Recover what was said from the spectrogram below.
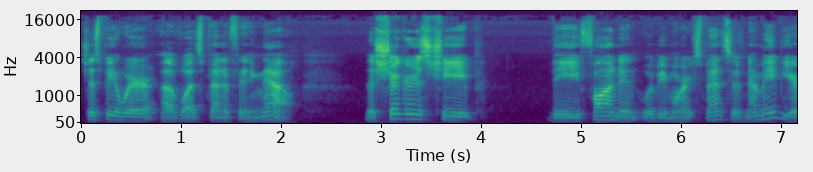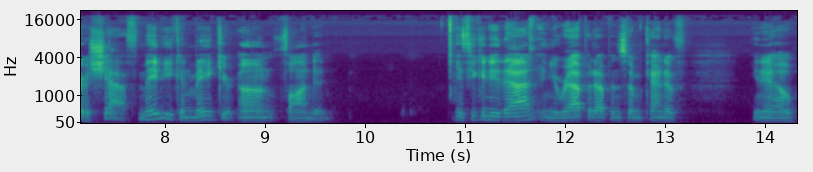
just be aware of what's benefiting. Now, the sugar is cheap. The fondant would be more expensive. Now, maybe you're a chef. Maybe you can make your own fondant. If you can do that and you wrap it up in some kind of, you know,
